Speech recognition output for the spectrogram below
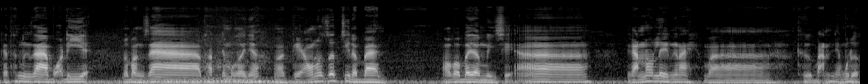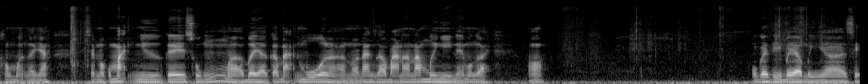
cái thắt lưng da bỏ đi ấy, nó bằng da thật nha mọi người nhé và kéo nó rất chi là bền. Đó, và bây giờ mình sẽ à, gắn nó lên cái này và thử bắn xem có được không mọi người nhé xem nó có mạnh như cái súng mà bây giờ các bạn mua là nó đang giao bán là 50.000 đấy mọi người. Ok thì bây giờ mình à, sẽ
